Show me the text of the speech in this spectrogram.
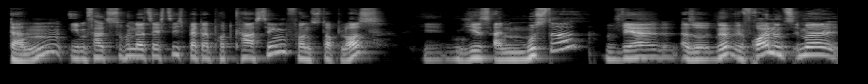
Dann ebenfalls zu 160 Better Podcasting von Stop Loss. Hier ist ein Muster. Wer, also, ne, wir freuen uns immer,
